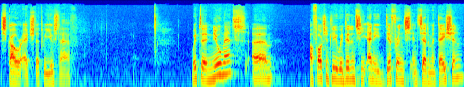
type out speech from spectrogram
scour edge that we used to have. With the new mats, um, unfortunately we didn't see any difference in sedimentation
